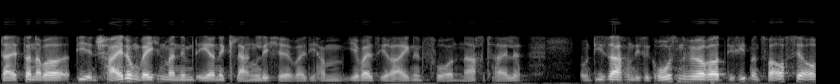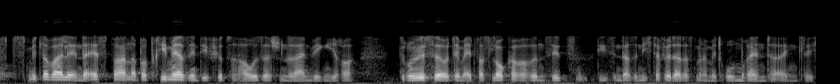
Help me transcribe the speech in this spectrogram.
Da ist dann aber die Entscheidung, welchen man nimmt, eher eine klangliche, weil die haben jeweils ihre eigenen Vor- und Nachteile. Und die Sachen, diese großen Hörer, die sieht man zwar auch sehr oft mittlerweile in der S-Bahn, aber primär sind die für zu Hause schon allein wegen ihrer Größe und dem etwas lockereren Sitz. Die sind also nicht dafür da, dass man damit rumrennt eigentlich.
